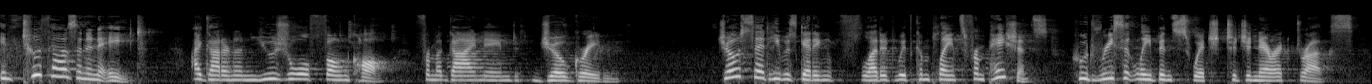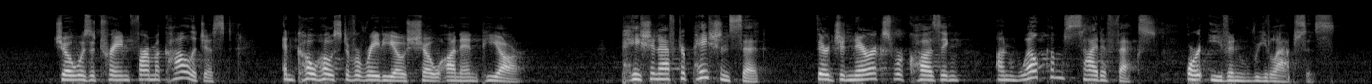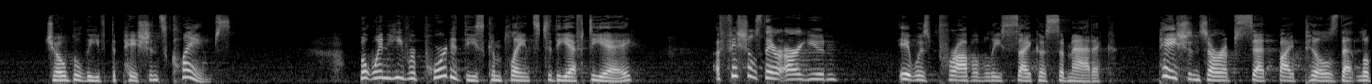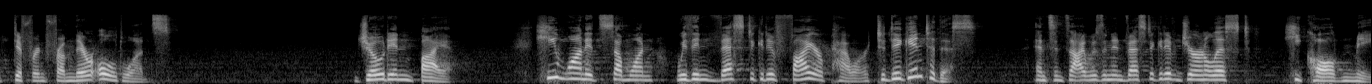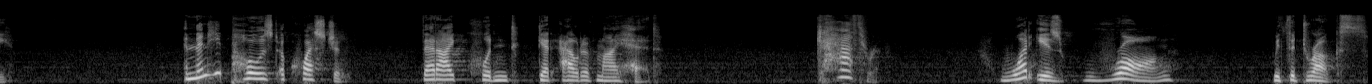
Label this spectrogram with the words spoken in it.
In 2008, I got an unusual phone call from a guy named Joe Graedon. Joe said he was getting flooded with complaints from patients who'd recently been switched to generic drugs. Joe was a trained pharmacologist and co host of a radio show on NPR. Patient after patient said their generics were causing unwelcome side effects or even relapses. Joe believed the patient's claims. But when he reported these complaints to the FDA, officials there argued it was probably psychosomatic. Patients are upset by pills that look different from their old ones. Joe didn't buy it. He wanted someone with investigative firepower to dig into this. And since I was an investigative journalist, he called me. And then he posed a question that I couldn't get out of my head. Katherine, what is wrong with the drugs?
